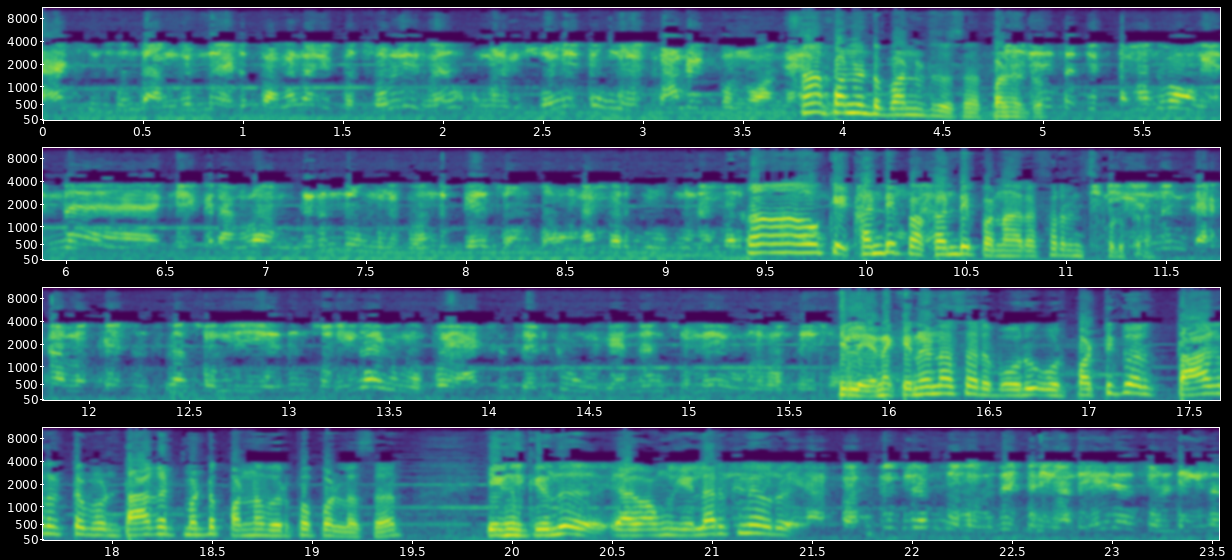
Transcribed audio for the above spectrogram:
ஆக்ஷன்ஸ் வந்து அங்க இருந்து எடுப்பாங்க. நாங்க இப்ப சொல்லிடுறேன். உங்களுக்கு சொல்லிட்டு உங்களுக்கு கான்டாக்ட் பண்ணுவாங்க. ஆ பண்ணட்டும் பண்ணட்டும் சார் பண்ணட்டும். சப்ஜெக்ட் சம்பந்தமா அவங்க என்ன கேக்குறாங்களோ அங்க இருந்து உங்களுக்கு வந்து பேசுவாங்க சார் உங்க நம்பருக்கு உங்க நம்பர் ஆ ஓகே கண்டிப்பா கண்டிப்பா. நான் ரெஃபரன்ஸ் கொடுக்குறேன் என்னன்னு கரெக்டா லொகேஷன்ஸ் எல்லாம் சொல்லி எதுன்னு சொன்னீங்கன்னா இவங்க போய் ஆக்ஷன்ஸ் எடுத்து உங்களுக்கு என்னன்னு சொல்லி உங்களுக்கு வந்து இல்ல எனக்கு என்னன்னா சார் ஒரு ஒரு பர்டிகுலர் டார்கெட் டார்கெட் மட்டும் பண்ண விருப்பப்படல சார் எங்களுக்கு வந்து அவங்க எல்லாருக்குமே ஒரு பர்டிகுலர் சொல்றது இப்ப நீங்க அந்த ஏரியா சொல்லிட்டீங்களா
